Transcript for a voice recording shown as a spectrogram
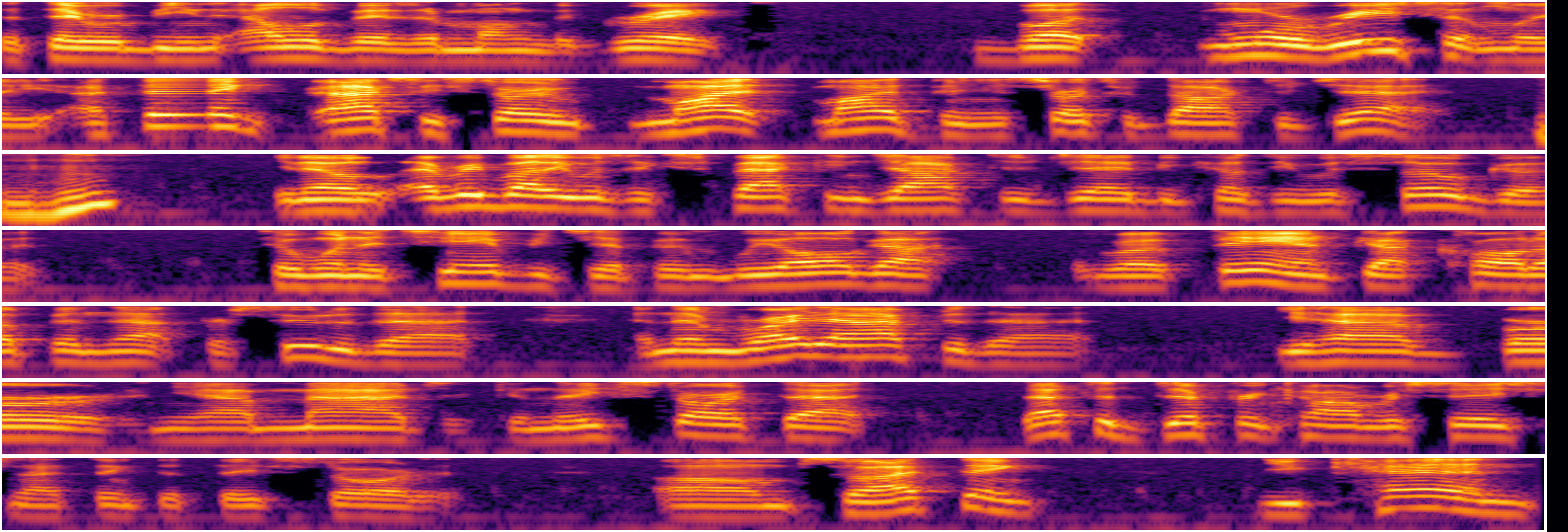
that they were being elevated among the greats. But more recently, I think actually starting my my opinion starts with Dr. J. Mm-hmm. You know, everybody was expecting Dr. J because he was so good to win a championship, and we all got fans got caught up in that pursuit of that. And then right after that, you have Bird and you have Magic, and they start that. That's a different conversation, I think, that they started. Um, so I think you can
